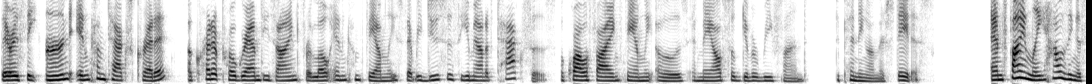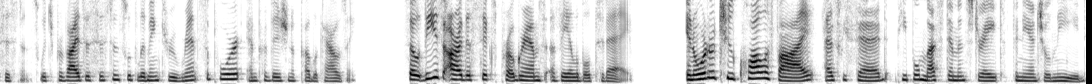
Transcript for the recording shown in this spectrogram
There is the Earned Income Tax Credit, a credit program designed for low income families that reduces the amount of taxes a qualifying family owes and may also give a refund, depending on their status. And finally, housing assistance, which provides assistance with living through rent support and provision of public housing. So these are the six programs available today. In order to qualify, as we said, people must demonstrate financial need.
